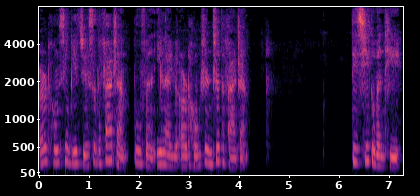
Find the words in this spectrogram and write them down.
儿童性别角色的发展部分依赖于儿童认知的发展。第七个问题，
